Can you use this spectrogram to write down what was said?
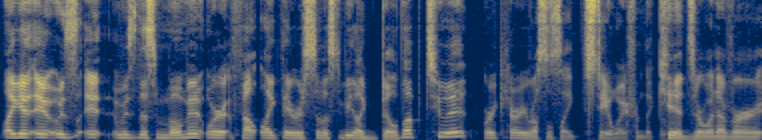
like it, it was it was this moment where it felt like they were supposed to be like build up to it where Keri Russell's like stay away from the kids or whatever.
